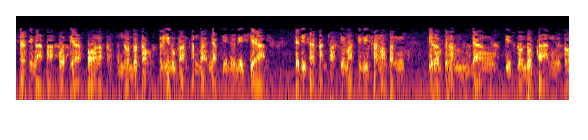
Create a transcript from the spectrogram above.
saya sih nggak takut ya soalnya kan penyelundup kehidupan kan banyak di Indonesia. Jadi saya kan pasti masih bisa nonton film-film yang diselundupkan gitu.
